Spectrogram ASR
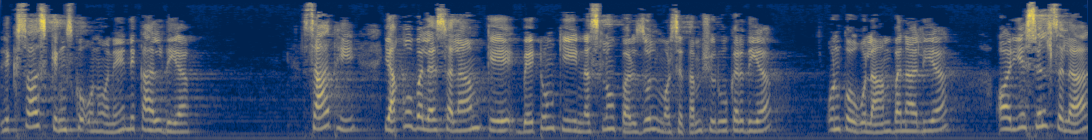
ہکسوس کنگز کو انہوں نے نکال دیا۔ ساتھ ہی یعقوب علیہ السلام کے بیٹوں کی نسلوں پر ظلم اور ستم شروع کر دیا۔ ان کو غلام بنا لیا۔ اور یہ سلسلہ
